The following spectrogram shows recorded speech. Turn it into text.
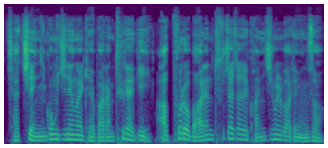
자체 인공지능을 개발 한 트랙이 앞으로 많은 투자자의 관심을 받으면서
